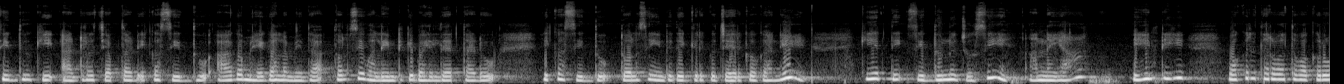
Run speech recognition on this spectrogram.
సిద్ధుకి అడ్రస్ చెప్తాడు. ఇక సిద్ధు ఆగ మేఘాల మీద తులసి వాళ్ళ ఇంటికి బయలుదేరుతాడు. ఇక సిద్ధు తులసి ఇంటి దగ్గరకు చేరుకోగానే కీర్తి సిద్ధును చూసి అన్నయ్య ఏంటి? ఒకరి తర్వాత ఒకరు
